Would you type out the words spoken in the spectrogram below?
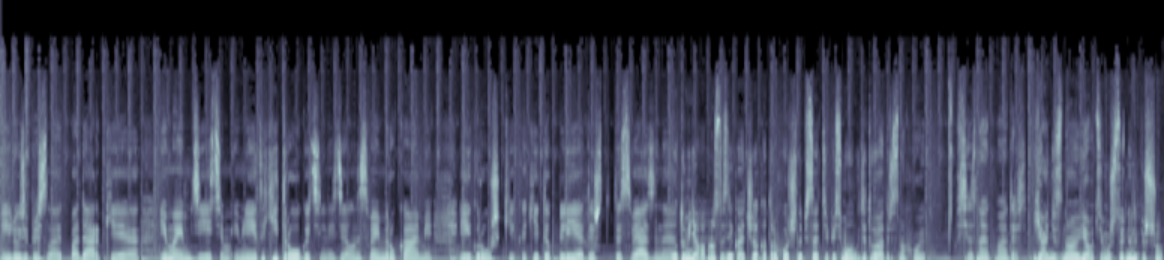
и люди присылают подарки и моим детям, и мне такие трогательные, сделаны своими руками, и игрушки, какие-то пледы, что-то связанное. Вот у меня вопрос возникает. Человек, который хочет написать тебе письмо, он где твой адрес находит? Все знают мой адрес. Я не знаю, я вот тебе, может, сегодня напишу.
